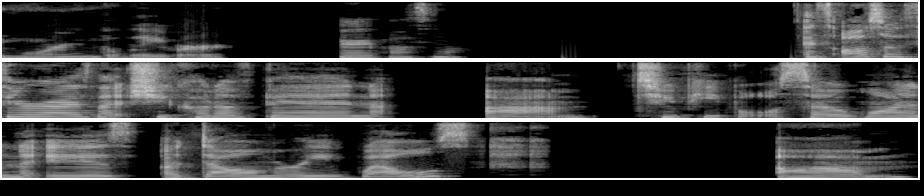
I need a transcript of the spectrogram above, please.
more in the labor. Very possible. It's also theorized that she could have been um, two people. So one is Adele Marie Wells. Um,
